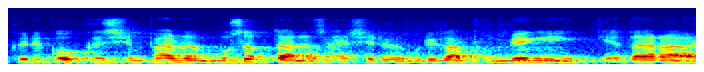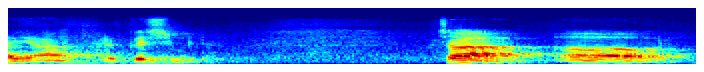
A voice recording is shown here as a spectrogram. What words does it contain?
그리고 그 심판은 무섭다는 사실을 우리가 분명히 깨달아야 할 것입니다. 자, 어,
